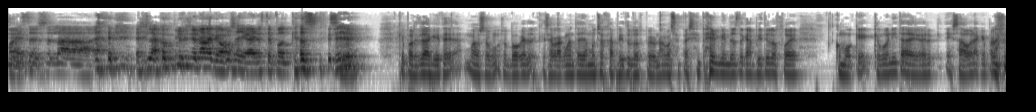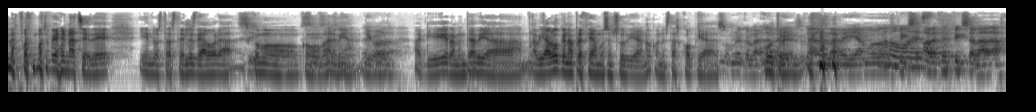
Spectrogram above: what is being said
Vale, Esta es la, es la conclusión a la que vamos a llegar en este podcast. Que por cierto, aquí dice, bueno, sup- supongo que, que se habrá comentado ya muchos capítulos, pero una cosa que también viendo este capítulo fue como que qué bonita de ver esa hora, que por lo menos la podemos ver en HD y en nuestras teles de ahora. Sí. Es como, como Sí, madre sí, mía. Digo, aquí realmente había, había algo que no apreciamos en su día, ¿no? Con estas copias Hombre, con la, la, cutres. ve- claro, la veíamos No, pix- es- a veces pixelada.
